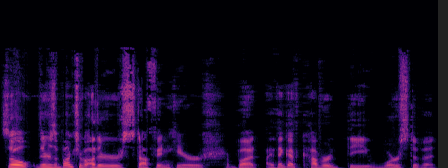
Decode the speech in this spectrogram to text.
So there's a bunch of other stuff in here, but I think I've covered the worst of it.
